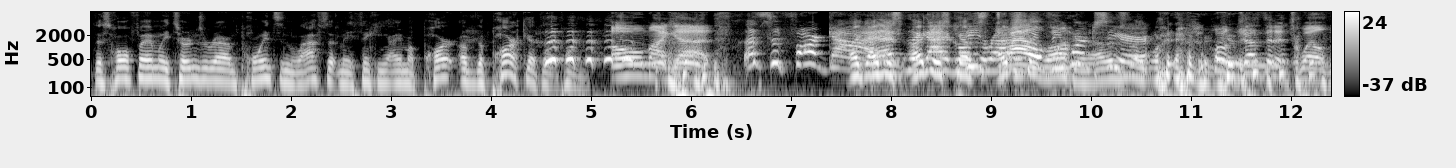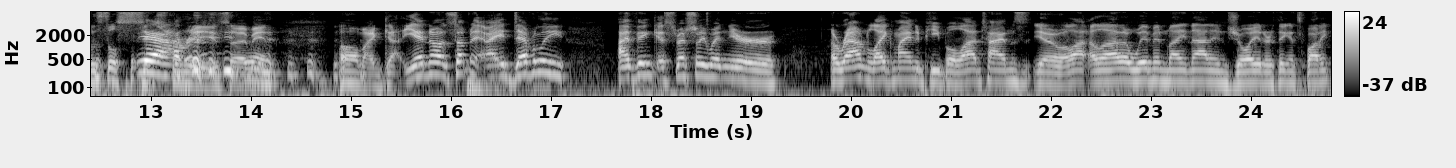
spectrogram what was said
This whole family turns around, points, and laughs at me, thinking I am a part of the park at that point. Oh my god. That's the fart guy. Like I That's just, the I guy just who kept, goes I just kept 12, he walking. works here. like, whatever. Well, Justin at twelve is still six Yeah. three. So I mean, oh my god, yeah, no, it's something. I definitely, I think, especially when you're around like-minded people, a lot of times, you know, a lot, a lot of women might not enjoy it or think it's funny.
